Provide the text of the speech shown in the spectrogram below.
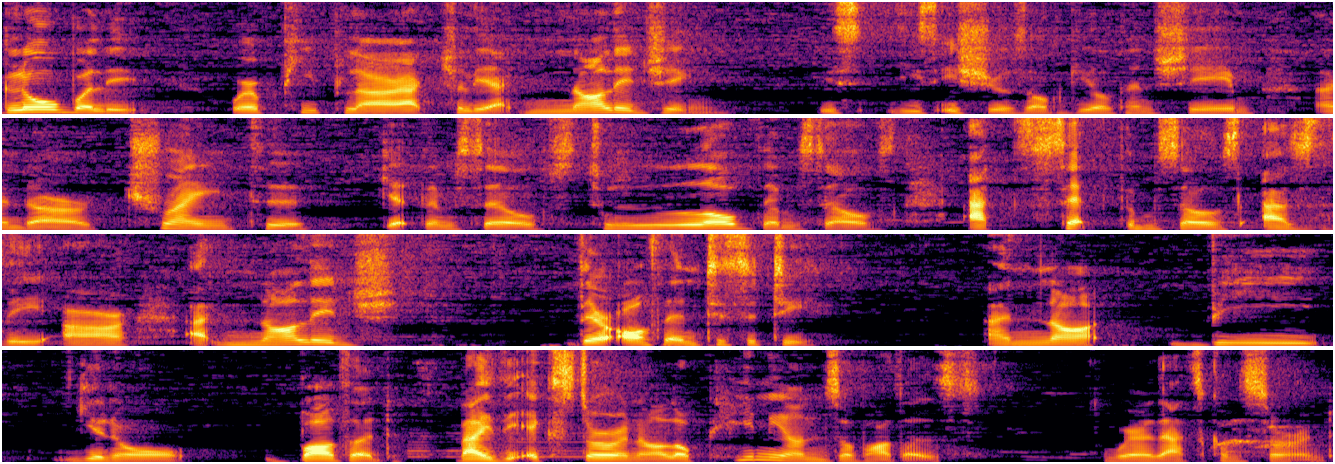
globally where people are actually acknowledging these, these issues of guilt and shame and are trying to get themselves to love themselves, accept themselves as they are, acknowledge their authenticity, and not be, you know, bothered by the external opinions of others where that's concerned.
